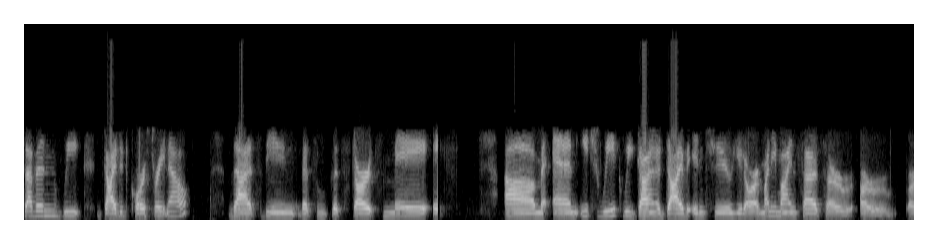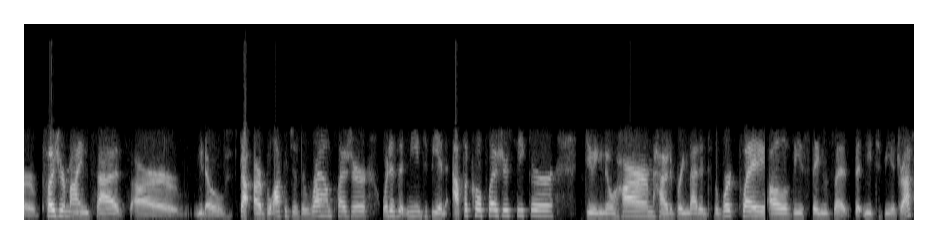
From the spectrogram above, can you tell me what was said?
seven week guided course right now that's being that's that starts May eighth. Um, and each week we kind of dive into, you know, our money mindsets, our, our, our pleasure mindsets, our, you know, our blockages around pleasure. What does it mean to be an ethical pleasure seeker? doing no harm, how to bring that into the workplace, all of these things that, that need to be addressed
